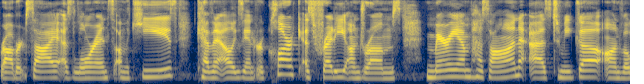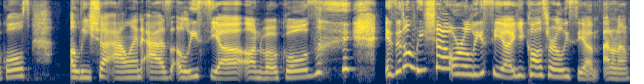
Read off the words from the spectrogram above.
Robert Tsai as Lawrence on the keys, Kevin Alexander Clark as Freddie on drums, Mariam Hassan as Tamika on vocals, Aleisha Allen as Alicia on vocals. Is it Alicia or Alicia? He calls her Alicia. I don't know.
